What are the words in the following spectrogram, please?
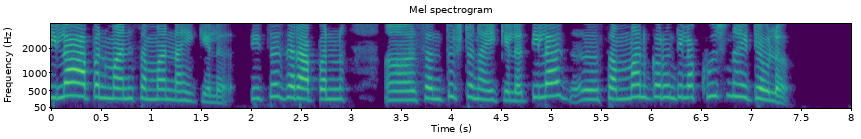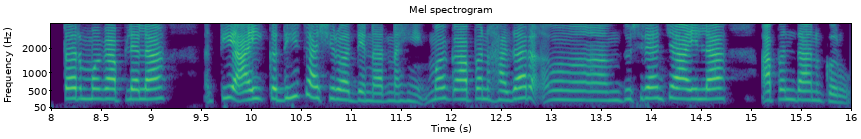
तिला आपण मान-सन्मान नाही केलं, तिचं जर आपण अ, संतुष्ट नाही केलं, तिला अ, सन्मान करून तिला खुश नाही ठेवलं, तर मग आपल्याला ती आई कधीच आशीर्वाद देणार नाही. मग आपण हजार अ, दुसऱ्यांच्या आईला आपण दान करू.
